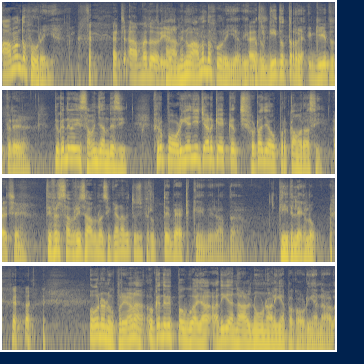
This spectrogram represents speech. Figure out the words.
ਆਮਦ ਹੋ ਰਹੀ ਹੈ। ਅੱਛਾ ਆਮਦ ਹੋ ਰਹੀ ਹੈ। ਹਾਂ ਮੈਨੂੰ ਆਮਦ ਹੋ ਰਹੀ ਹੈ ਵੀ ਮਤਲਬ ਗੀਤ ਉਤਰ ਰਿਹਾ। ਗੀਤ ਉਤਰੇ। ਤੇ ਉਹ ਕਹਿੰਦੇ ਵੀ ਸਮਝ ਜਾਂਦੇ ਸੀ। ਫਿਰ ਪੌੜੀਆਂ ਜੀ ਚੜ ਕੇ ਇੱਕ ਛੋਟਾ ਜਿਹਾ ਉੱਪਰ ਕਮਰਾ ਸੀ। ਅੱਛਾ। ਤੇ ਫਿਰ ਸਬਰੀ ਸਾਹਿਬ ਨੂੰ ਅਸੀਂ ਕਹਿਣਾ ਵੀ ਤੁਸੀਂ ਫਿਰ ਉੱਤੇ ਬੈਠ ਕੇ ਵੀ ਆਪਦਾ ਗੀਤ ਲਿਖ ਲਓ। ਉਹ ਉਹਨਾਂ ਨੂੰ ਉੱਪਰ ਜਾਣਾ। ਉਹ ਕਹਿੰਦੇ ਵੀ ਪਊਆ ਜਾਂ ਅਧੀਆ ਨਾਲ ਨੂਣ ਵਾਲੀਆਂ ਪਕੌੜੀਆਂ ਨਾਲ।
